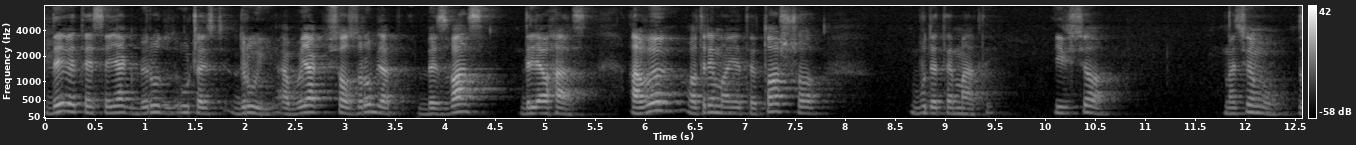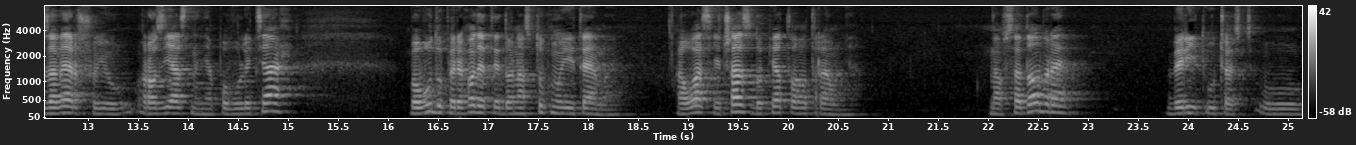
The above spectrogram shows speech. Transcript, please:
дивитеся, як беруть участь другі, або як все зроблять без вас для вас. А ви отримаєте те, що будете мати. І все. На цьому завершую роз'яснення по вулицях, бо буду переходити до наступної теми. А у вас є час до 5 травня. На все добре. Беріть участь у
